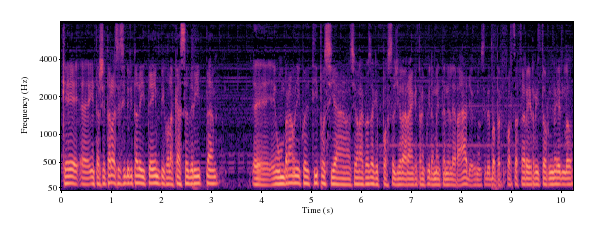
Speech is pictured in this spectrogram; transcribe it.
che eh, intercettare la sensibilità dei tempi con la cassa dritta eh, e un brano di quel tipo sia, sia, una cosa che possa girare anche tranquillamente nelle radio, che non si debba per forza fare il ritornello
